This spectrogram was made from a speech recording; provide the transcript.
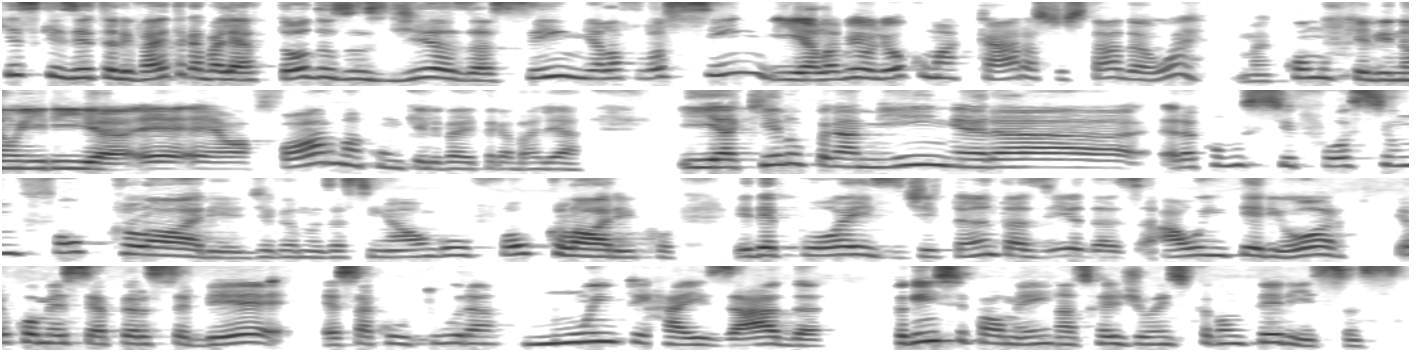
que esquisito, ele vai trabalhar todos os dias assim? E ela falou sim. E ela me olhou com uma cara assustada. Ué, mas como que ele não iria? É, é a forma com que ele vai trabalhar. E aquilo para mim era era como se fosse um folclore, digamos assim, algo folclórico. E depois de tantas idas ao interior, eu comecei a perceber essa cultura muito enraizada, principalmente nas regiões fronteiriças.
